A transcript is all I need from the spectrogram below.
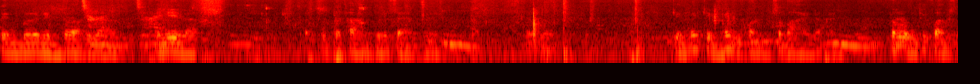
เป็นเบอร์หนึ่งตลอดเวลาใช่ไอ้นี่แหละ อุปทานตัวแสบเลยเก่งไม่เก่งให้มีความสบายแล้วกันอืมต้องลงที่ความส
